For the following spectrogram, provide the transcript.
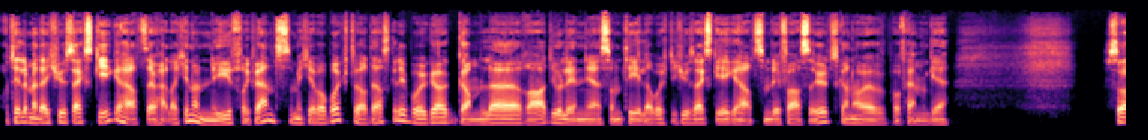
Og til og med det 26 GHz er jo heller ikke noen ny frekvens som ikke vært brukt før. Der skal de bruke gamle radiolinjer som tidligere brukte 26 GHz, som de faser ut, skal nå over på 5G. Så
